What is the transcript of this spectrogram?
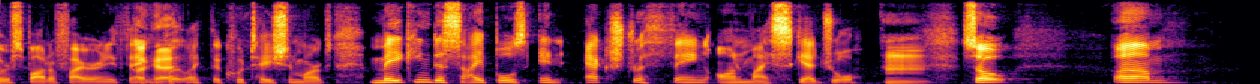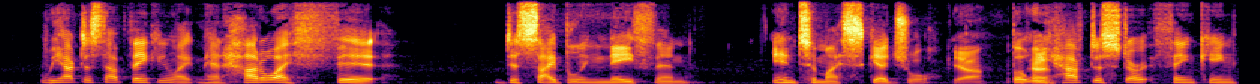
or Spotify or anything, Okay. but like the quotation marks. Making disciples an extra thing on my schedule. So um, we have to stop thinking like, man, how do I fit discipling Nathan into my schedule? Yeah. But we have to start thinking,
